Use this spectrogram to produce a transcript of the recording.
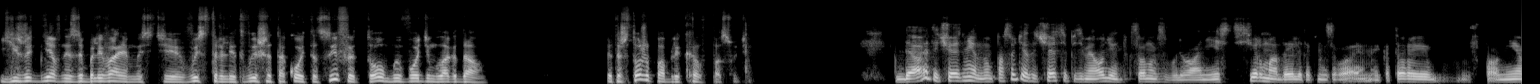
ежедневной заболеваемости выстрелит выше такой-то цифры, то мы вводим локдаун. Это же тоже public health, по сути. Да, это часть, нет, ну, по сути, это часть эпидемиологии инфекционных заболеваний. Есть СИР-модели, так называемые, которые вполне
